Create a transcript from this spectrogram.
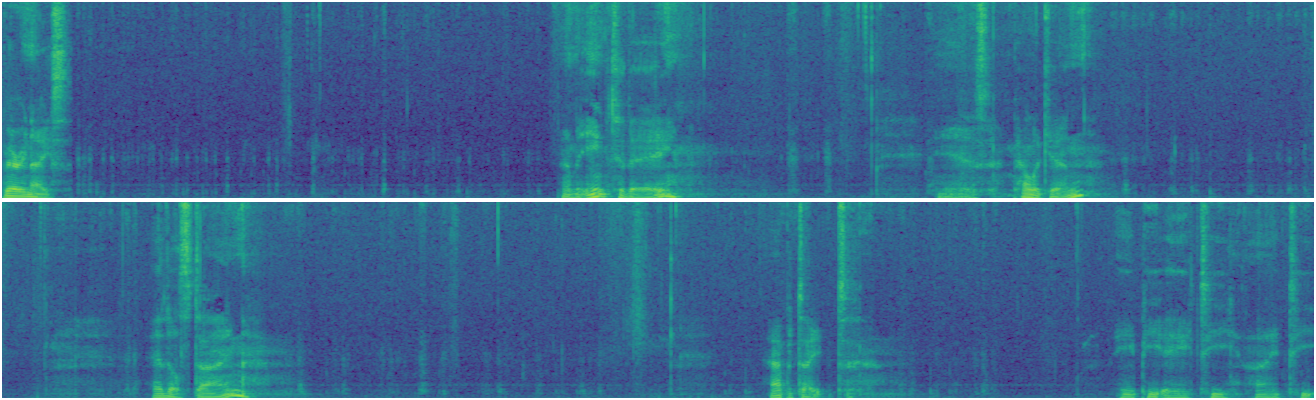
Very nice. And the ink today is Pelikan, Edelstein, Apatite, A P A T I T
